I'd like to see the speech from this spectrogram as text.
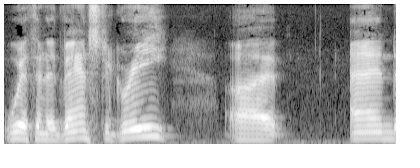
with an advanced degree, and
